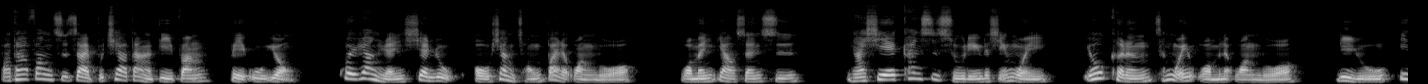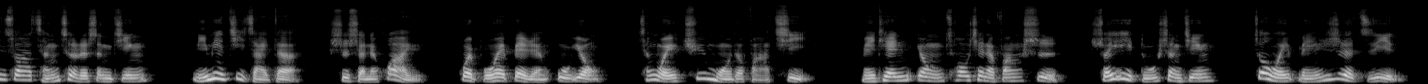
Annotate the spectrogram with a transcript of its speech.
把它放置在不恰当的地方被误用，会让人陷入偶像崇拜的网罗。我们要深思。哪些看似属灵的行为，有可能成为我们的网罗？例如，印刷成册的圣经里面记载的是神的话语，会不会被人误用，成为驱魔的法器？每天用抽签的方式随意读圣经，作为每日的指引，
